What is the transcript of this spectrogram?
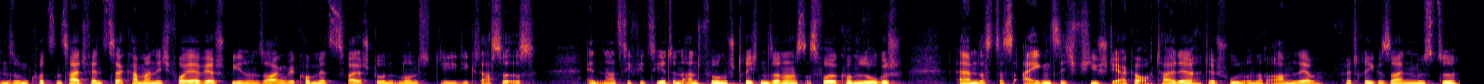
in so einem kurzen Zeitfenster kann man nicht Feuerwehr spielen und sagen, wir kommen jetzt zwei Stunden und die, die Klasse ist entnazifiziert in Anführungsstrichen, sondern es ist vollkommen logisch, ähm, dass das eigentlich viel stärker auch Teil der, der Schul- und Rahmenlehrverträge sein müsste,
